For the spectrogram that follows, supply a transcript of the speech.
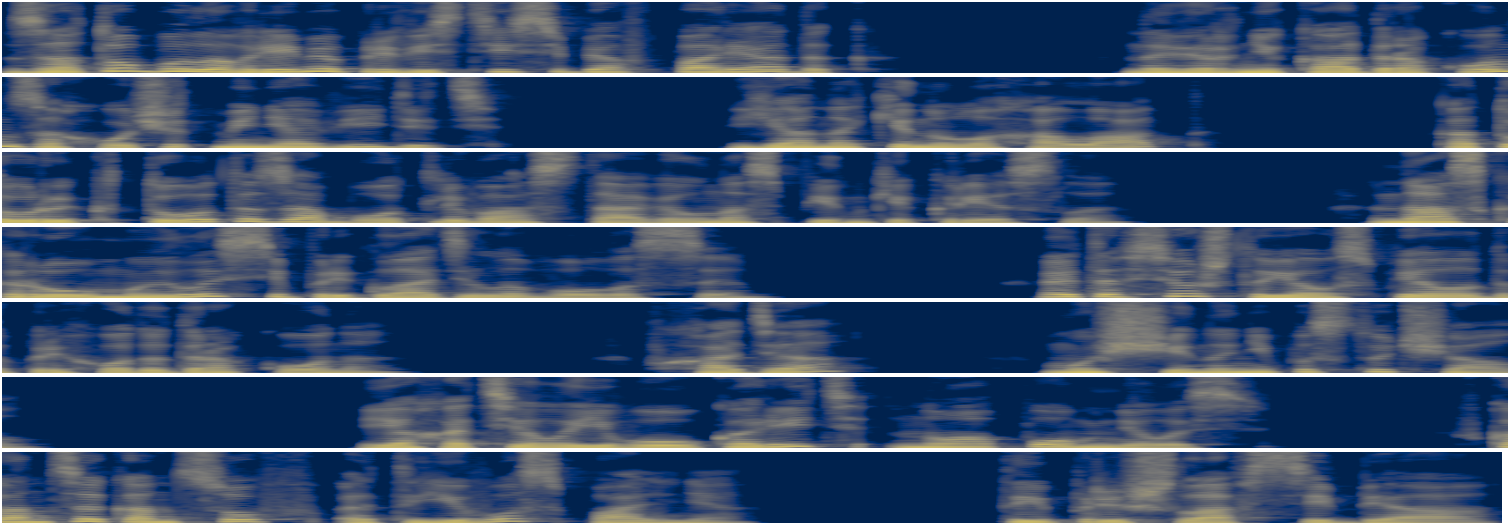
Зато было время привести себя в порядок. Наверняка дракон захочет меня видеть. Я накинула халат, который кто-то заботливо оставил на спинке кресла. Наскоро умылась и пригладила волосы. Это все, что я успела до прихода дракона. Входя, мужчина не постучал. Я хотела его укорить, но опомнилась. В конце концов, это его спальня. «Ты пришла в себя»,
